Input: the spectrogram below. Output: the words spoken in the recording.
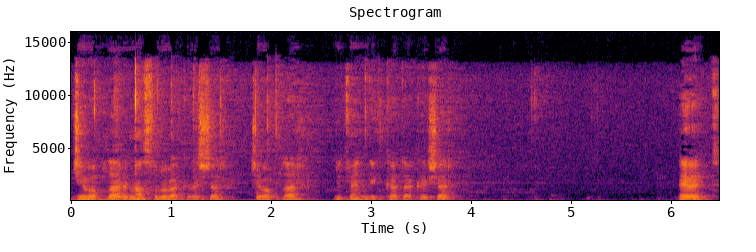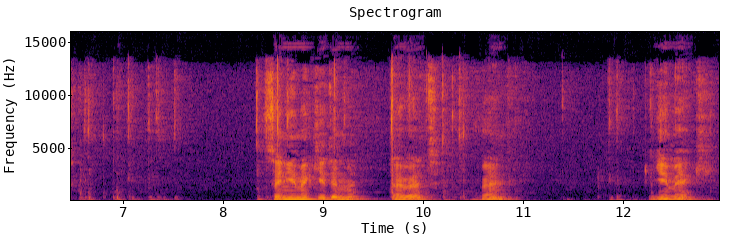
cevaplar nasıl olur arkadaşlar? Cevaplar lütfen dikkat arkadaşlar. Evet. Sen yemek yedin mi? Evet. Ben yemek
